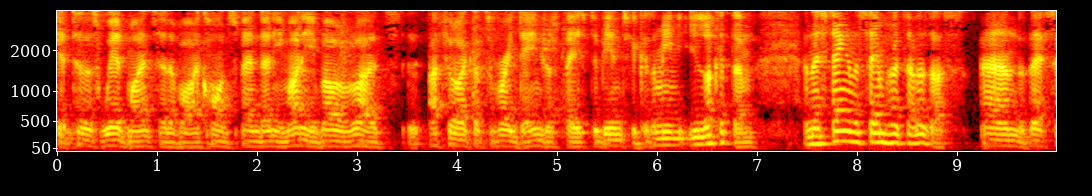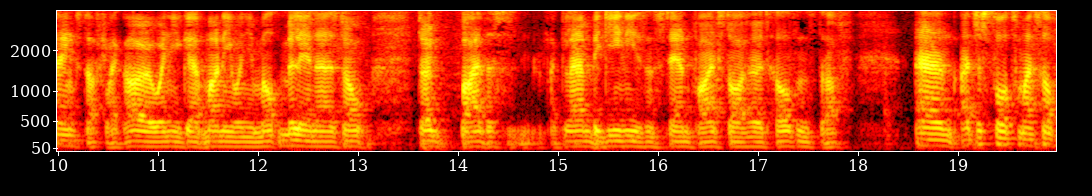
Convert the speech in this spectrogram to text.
get into this weird mindset of oh I can't spend any money, blah blah blah. It's I feel like that's a very dangerous place to be into because I mean you look at them and they're staying in the same hotel as us and they're saying stuff like oh when you get money when you're millionaires don't don't buy this like Lamborghinis and stay in five star hotels and stuff. And I just thought to myself,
